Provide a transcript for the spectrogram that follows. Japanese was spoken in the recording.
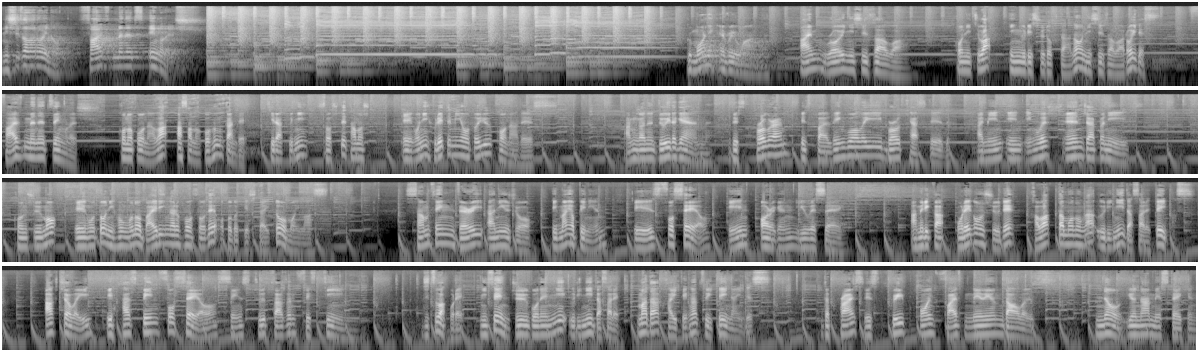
西澤ロイの5 minutes English Good morning everyone. I'm Roy 西澤こんにちは。イングリッシュドクターの西澤ロイです。5 minutes English このコーナーは朝の5分間で気楽にそして楽しく英語に触れてみようというコーナーです。I'm gonna do it again. This program is bilingually broadcasted. I mean in English and Japanese. 今週も英語と日本語のバイリンガル放送でお届けしたいと思います。Something very unusual, in my opinion, is for sale in Oregon, USA. アメリカ、オレゴン州で変わったものが売りに出されています。Actually, it has been for sale since 2015. 実はこれ、2015年に売りに出され、まだ買い手がついていないんです。The price is $3.5 million. No, you're not mistaken.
